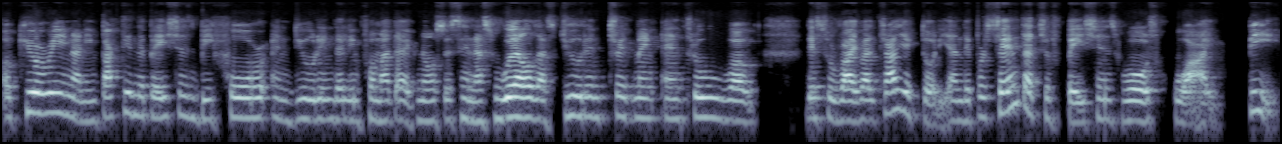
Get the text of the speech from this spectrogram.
occurring and impacting the patients before and during the lymphoma diagnosis and as well as during treatment and throughout the survival trajectory, and the percentage of patients was quite big.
